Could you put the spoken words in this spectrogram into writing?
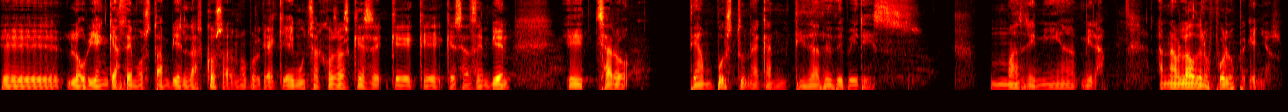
eh, lo bien que hacemos también las cosas, ¿no? Porque aquí hay muchas cosas que se, que, que- que se hacen bien. Eh, Charo, te han puesto una cantidad de deberes. Madre mía, mira, han hablado de los pueblos pequeños,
